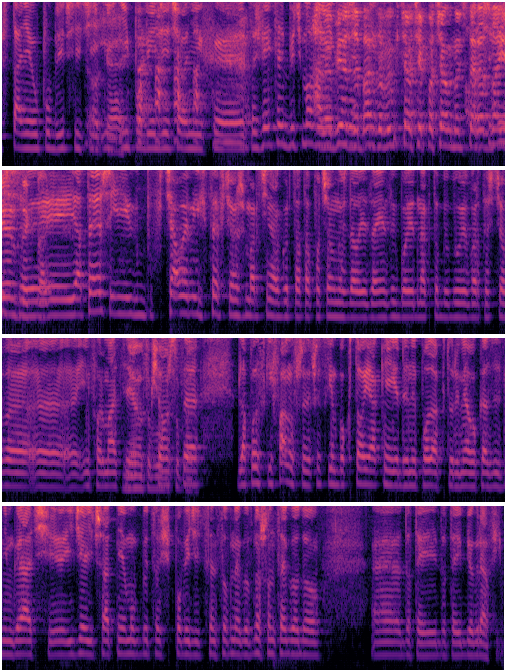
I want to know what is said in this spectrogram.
w stanie upublicznić i, Okej. i, i powiedzieć o nich e, coś więcej. Być może Ale wiesz, że nich- bardzo bym chciał Cię pociągnąć teraz za Oczywiście, język. Tak? e, Ja też i chciałem i chcę wciąż Marcina Gortata pociągnąć dalej za język, bo jednak to by były wartościowe e, informacje Nie, no w książce dla polskich fanów przede wszystkim, bo kto jak nie jedyny Polak, który miał okazję z nim grać i dzielić szatnie, mógłby coś powiedzieć sensownego, wnoszącego do, do, tej, do tej biografii.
